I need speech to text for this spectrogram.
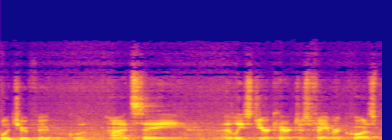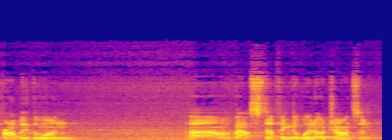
what's your favorite quote? I'd say at least your character's favorite quote is probably the one um, about stuffing the widow Johnson.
